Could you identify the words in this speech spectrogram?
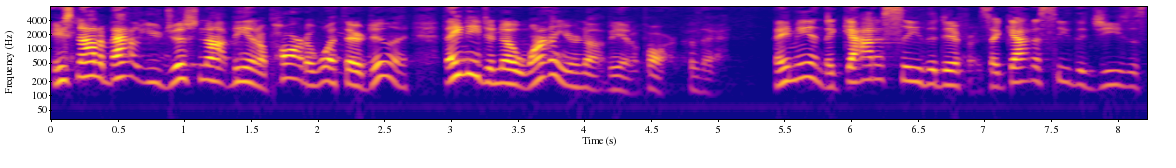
It's not about you just not being a part of what they're doing. They need to know why you're not being a part of that. Amen. They got to see the difference. They got to see the Jesus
